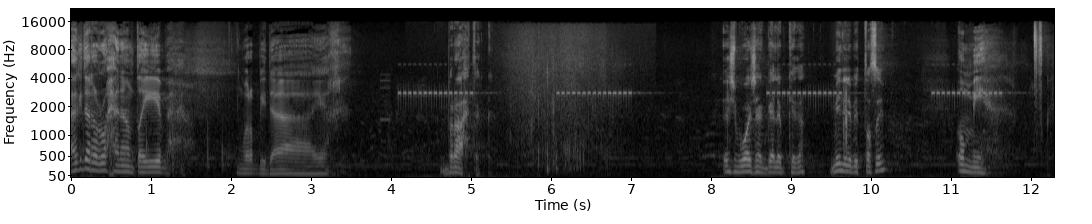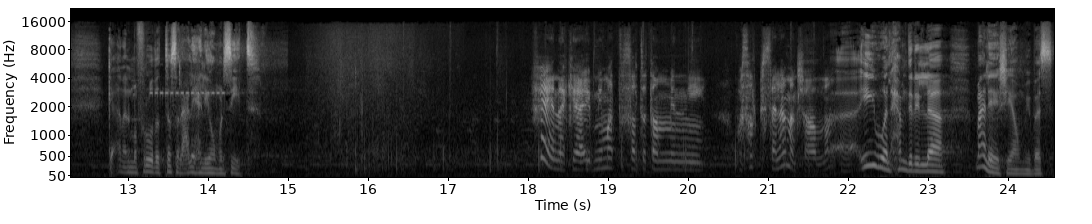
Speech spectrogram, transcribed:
أقدر أروح أنام طيب؟ وربي دايخ. براحتك. إيش بوجهك قلب كذا؟ مين اللي بيتصل؟ أمي. كان المفروض اتصل عليها اليوم ونسيت فينك يا ابني ما اتصلت تطمني وصلت بالسلامة إن شاء الله. أيوه الحمد لله. معليش يا أمي بس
